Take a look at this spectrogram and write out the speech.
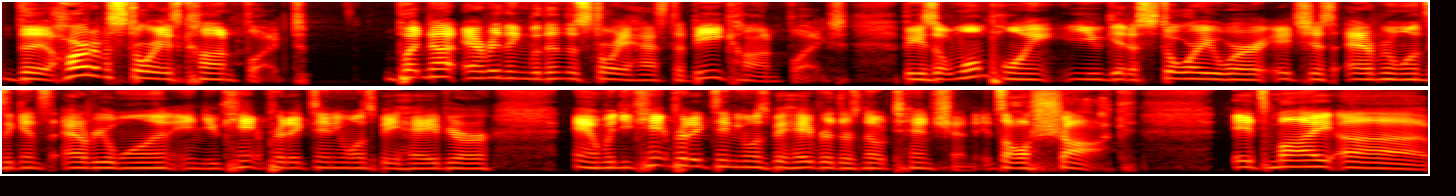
the heart of a story is conflict but not everything within the story has to be conflict. Because at one point you get a story where it's just everyone's against everyone and you can't predict anyone's behavior. And when you can't predict anyone's behavior there's no tension. It's all shock. It's my uh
